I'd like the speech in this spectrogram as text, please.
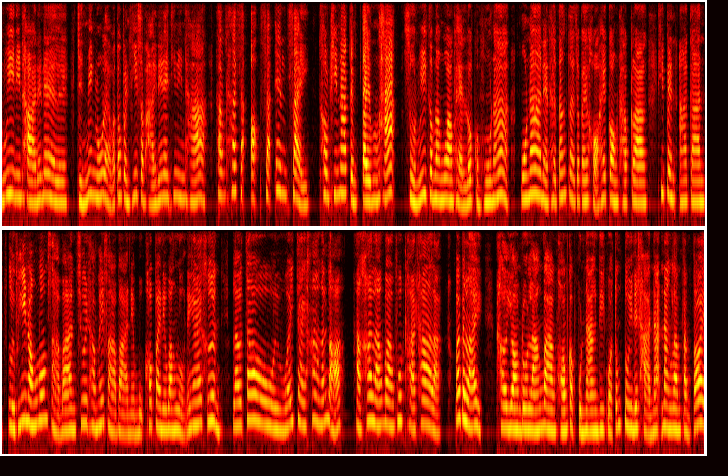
นวี่นินทาแน่ๆเลย จินมิ่งรู้แหละว่าต้องเป็นพี่สะพ้ายแน่ๆที่นินทาทำท่าสะเอะสะเอ็นใส่ เข้าที่หน้าเต็มๆฮะ ส่วนวี่กำลังวางแผนลบกับฮูน่าฮูน่าเนี่ยเธอตั้งใจจะไปขอให้กองทัพกลางที่เป็นอาการ หรือพี่น้องร่วมสาบานช่วยทำให้ฟาบาทเนี่ยบุกเข้าไปในวังหลวงได้ง่ายขึ้น แล้วเจ้าไว้ใจข้างั้นเหรอ หากข้าล้างบางพวกท้าท่าล่ะ ไม่เป็นไร เธอยอมโดนล้างบางพร้อมกับขุนนางดีกว่าต้องตุยในฐานะนางรำต่ำต้อย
